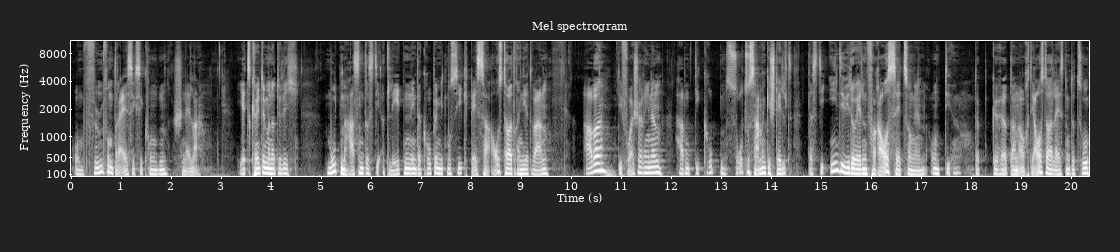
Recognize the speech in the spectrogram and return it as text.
um 35 Sekunden schneller. Jetzt könnte man natürlich mutmaßen, dass die Athleten in der Gruppe mit Musik besser ausdauertrainiert waren, aber die Forscherinnen haben die Gruppen so zusammengestellt, dass die individuellen Voraussetzungen und die, da gehört dann auch die Ausdauerleistung dazu,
